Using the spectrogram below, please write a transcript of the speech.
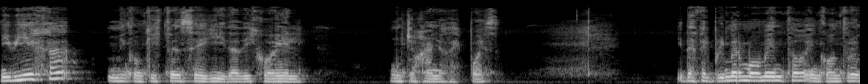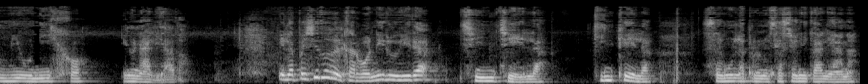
Mi vieja me conquistó enseguida, dijo él, muchos años después. Y desde el primer momento encontró en mí un hijo y un aliado. El apellido del carbonero era Chinchela, Quinquela, según la pronunciación italiana.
